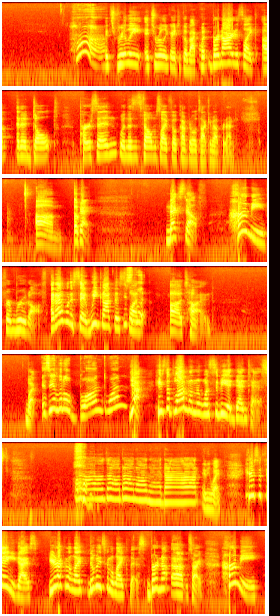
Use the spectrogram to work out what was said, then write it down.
Huh. It's really it's really great to go back. But Bernard is like a, an adult person when this is filmed, so I feel comfortable talking about Bernard. Um. Okay. Next elf, Hermie from Rudolph, and I want to say we got this He's a one li- a ton. What? Is he a little blonde one? Yeah, he's the blonde one that wants to be a dentist. Oh. Da, da, da. Anyway, here's the thing, you guys. You're not gonna like. Nobody's gonna like this. Bernard. Uh, I'm sorry. Hermie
